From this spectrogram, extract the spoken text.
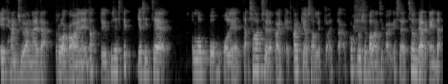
et hän syö näitä ruoka-aineita tyyppisesti. Ja sitten se loppu oli, että saat syödä kaikkea, että kaikki on sallittua, että kohtuus ja balanssi kaikessa, että se on tärkeintä.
